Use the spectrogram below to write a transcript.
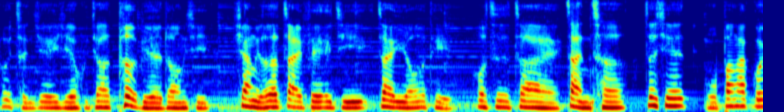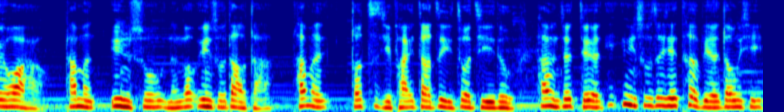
会承接一些比较特别的东西，像有的载飞机、载游艇或是在战车这些，我帮他规划好，他们运输能够运输到达，他们都自己拍照，自己做记录，他们就觉得运输这些特别的东西，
